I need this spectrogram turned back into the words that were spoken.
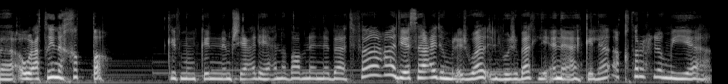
أو أعطينا خطة كيف ممكن نمشي عليها على نظامنا النبات فعادي أساعدهم الوجبات اللي أنا أكلها أقترح لهم إياها.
